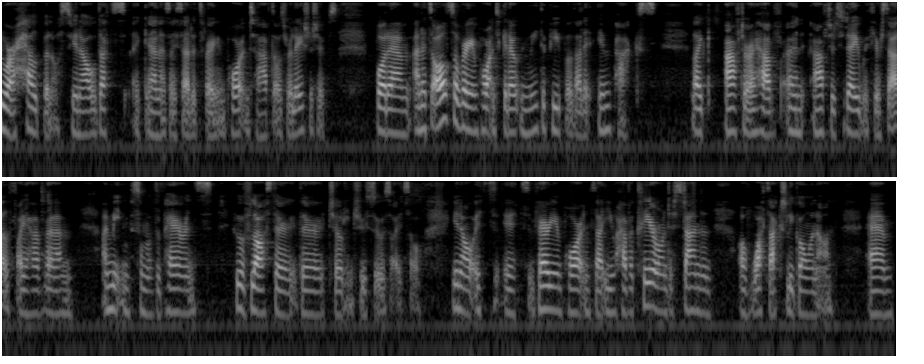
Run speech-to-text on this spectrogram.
who are helping us. You know, that's again, as I said, it's very important to have those relationships. But um, and it's also very important to get out and meet the people that it impacts. Like after I have, and after today with yourself, I have um, I'm meeting some of the parents who have lost their, their children through suicide. So, you know, it's it's very important that you have a clear understanding of what's actually going on. Um,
